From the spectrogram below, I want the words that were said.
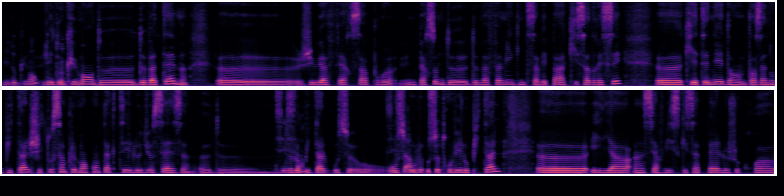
les documents, les documents de, de baptême, euh, j'ai eu à faire ça pour une personne de, de, ma famille qui ne savait pas à qui s'adresser, qui était née dans, dans un hôpital. J'ai tout simplement contacté le diocèse de, de l'hôpital où se, où, où, se trouvait l'hôpital. il y a un service qui s'appelle, je crois,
